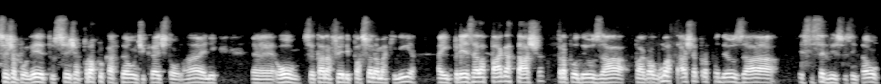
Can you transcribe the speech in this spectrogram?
seja boleto, seja próprio cartão de crédito online, é, ou você está na feira e passou na maquininha, a empresa ela paga a taxa para poder usar, paga alguma taxa para poder usar esses serviços. Então,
